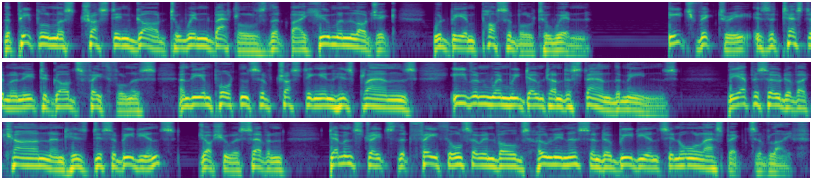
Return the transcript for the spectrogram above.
The people must trust in God to win battles that by human logic would be impossible to win. Each victory is a testimony to God's faithfulness and the importance of trusting in his plans, even when we don't understand the means. The episode of Achan and his disobedience, Joshua 7, demonstrates that faith also involves holiness and obedience in all aspects of life.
